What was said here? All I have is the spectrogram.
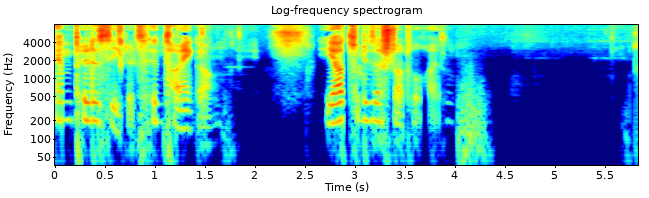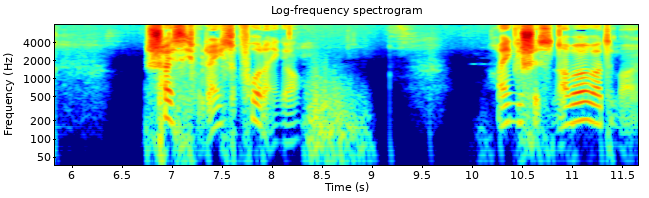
Tempel des Siegels, Hintereingang. Ja, zu dieser Statue reisen. Scheiße, ich wollte eigentlich zum Vordereingang. Reingeschissen, aber warte mal.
